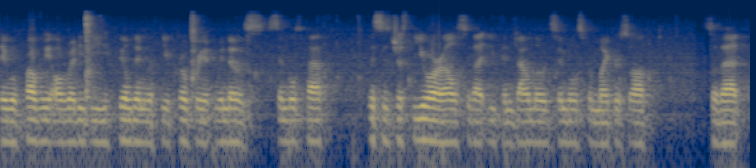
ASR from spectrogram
they will probably already be filled in with the appropriate Windows symbols path. This is just the URL so that you can download symbols from Microsoft so that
